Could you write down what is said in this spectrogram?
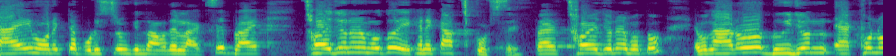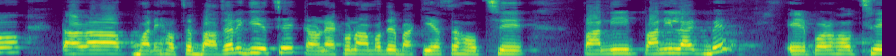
টাইম অনেকটা পরিশ্রম কিন্তু আমাদের লাগছে। প্রায় ছয় জনের মতো এখানে কাজ করছে। প্রায় ছয় জনের মতো এবং আরও দুইজন এখনও তারা মানে হচ্ছে বাজারে গিয়েছে। কারণ এখনও আমাদের বাকি আছে হচ্ছে পানি পানি লাগবে। এরপর হচ্ছে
